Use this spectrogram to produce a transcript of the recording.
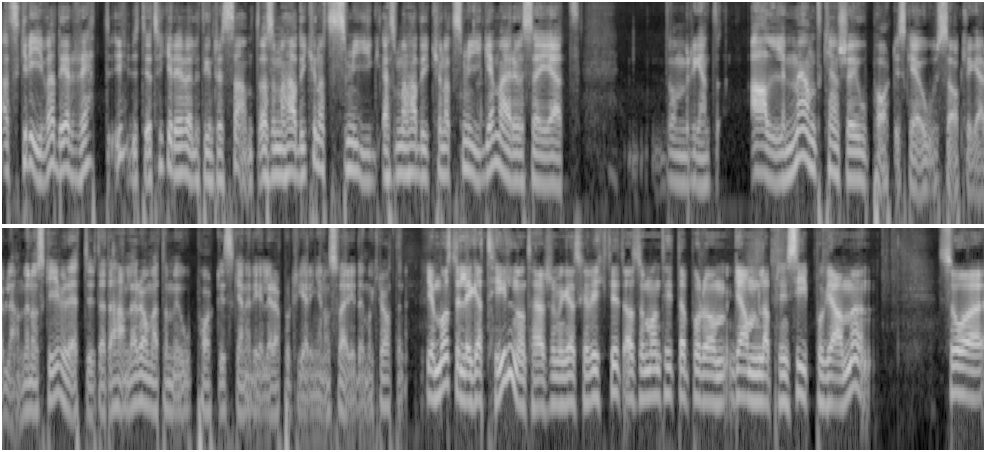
Att skriva det rätt ut, jag tycker det är väldigt intressant. Alltså man hade kunnat smyga, alltså man hade kunnat smyga med det och säga att de rent allmänt kanske är opartiska och osakliga ibland, men de skriver rätt ut att det handlar om att de är opartiska när det gäller rapporteringen om Sverigedemokraterna. Jag måste lägga till något här som är ganska viktigt. Alltså om man tittar på de gamla principprogrammen. Så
